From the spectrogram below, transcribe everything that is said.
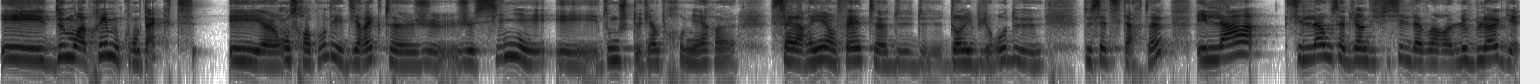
Et deux mois après, il me contacte et euh, on se rend compte et direct, euh, je, je signe et, et, donc je deviens première euh, salariée en fait de, de, dans les bureaux de, de cette start-up. Et là, c'est là où ça devient difficile d'avoir le blog.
